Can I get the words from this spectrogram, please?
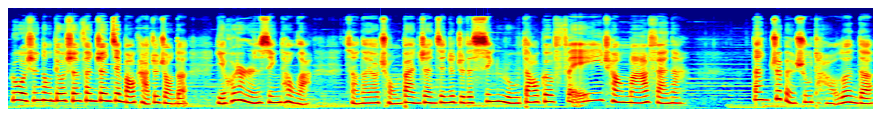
如果是弄丢身份证、健保卡这种的，也会让人心痛啦。想到要重办证件，就觉得心如刀割，非常麻烦呐。但这本书讨论的。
